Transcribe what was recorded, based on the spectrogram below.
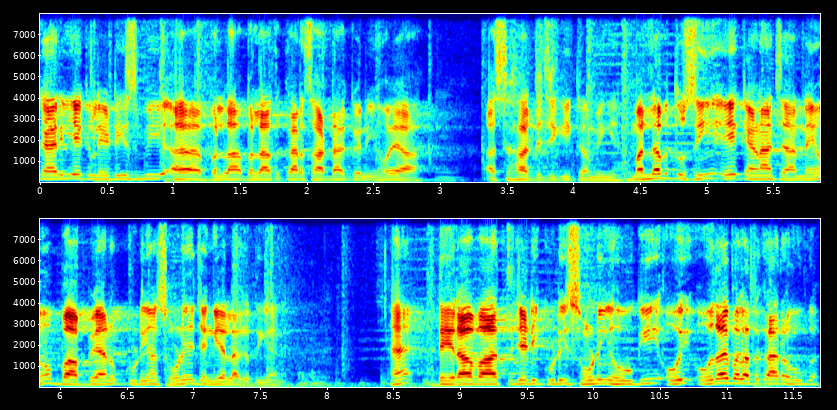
ਕਹਿ ਰਹੀ ਹੈ ਇੱਕ ਲੇਡੀਜ਼ ਵੀ ਅ, ਬਲਾ- ਬਲਾਤਕਾਰ ਸਾਡਾ ਕਿਉਂ ਨਹੀਂ ਹੋਇਆ? ਅਸ ਸਾਡੇ 'ਚ ਕੀ ਕਮੀ ਹੈ? ਮਤਲਬ ਤੁਸੀਂ ਇਹ ਕਹਿਣਾ ਚਾਹੁੰਦੇ ਹੋ ਬਾਬਿਆਂ ਨੂੰ ਕੁੜੀਆਂ ਸੋਹਣੀਆਂ ਚੰਗੀਆਂ ਲੱਗਦੀਆਂ ਨੇ। ਹੈ? ਡੇਰਾਵਾਦ 'ਚ ਜਿਹੜੀ ਕੁੜੀ ਸੋਹਣੀ ਹੋਊਗੀ ਉਹੀ ਉਹਦਾ ਹੀ ਬਲਾਤਕਾਰ ਹੋਊਗਾ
